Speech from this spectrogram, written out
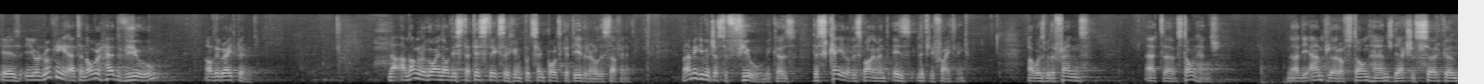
Is you're looking at an overhead view of the Great Pyramid. Now, I'm not going to go into all these statistics. You can put St. Paul's Cathedral and all this stuff in it. But let me give you just a few because the scale of this monument is literally frightening. I was with a friend at uh, Stonehenge. Now, the ampler of Stonehenge, the actual circle,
